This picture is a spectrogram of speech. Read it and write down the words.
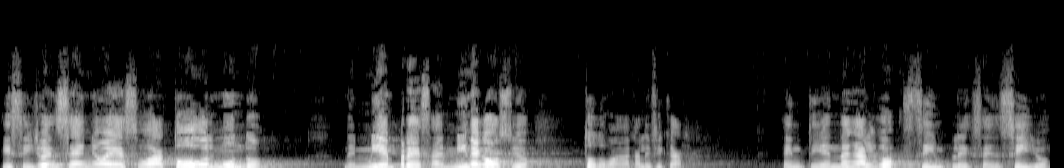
Y si yo enseño eso a todo el mundo, de mi empresa, en mi negocio, todos van a calificar. Entiendan algo simple, sencillo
